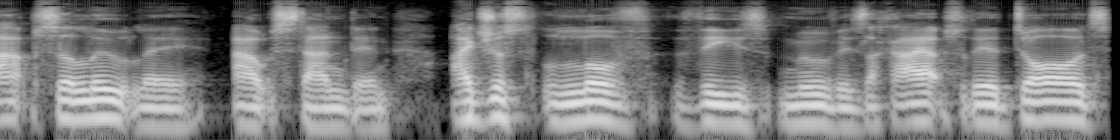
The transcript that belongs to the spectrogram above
absolutely outstanding. I just love these movies. Like, I absolutely adored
